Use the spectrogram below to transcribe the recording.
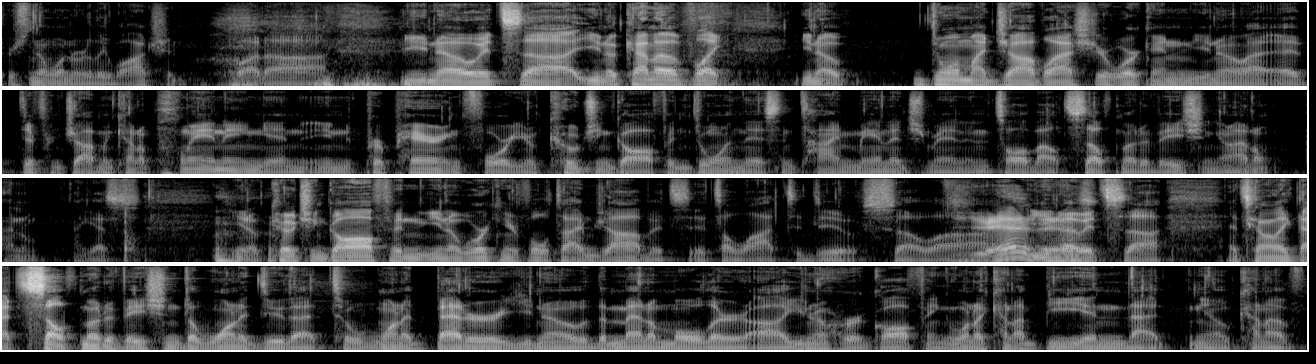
There's no one really watching, but uh, you know it's uh, you know kind of like you know doing my job last year, working you know at a different job and kind of planning and, and preparing for you know coaching golf and doing this and time management, and it's all about self motivation. And I don't, I don't, I guess. You know, coaching golf and you know working your full time job, it's it's a lot to do. So uh, Yeah, you know, it's uh, it's kind of like that self motivation to want to do that, to want to better, you know, the Meta Moeller, uh, you know, her golfing. You want to kind of be in that, you know, kind of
